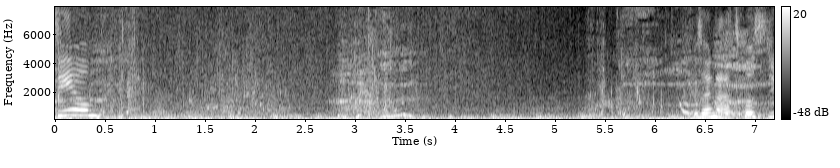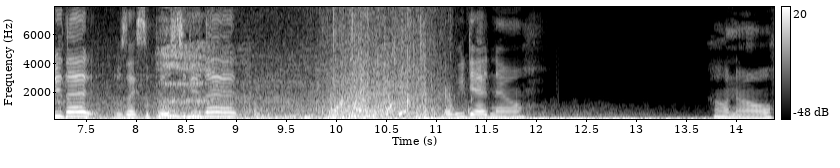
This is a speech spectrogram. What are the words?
Sam! Was I not supposed to do that? Was I supposed to do that? Are we dead now? Oh no.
